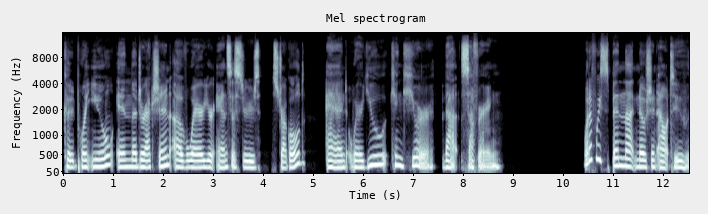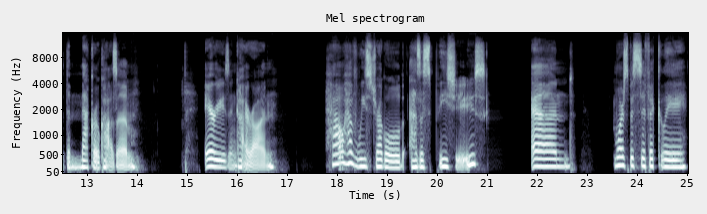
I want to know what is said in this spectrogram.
could point you in the direction of where your ancestors struggled and where you can cure that suffering. What if we spin that notion out to the macrocosm? Aries and Chiron. How have we struggled as a species? And more specifically,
